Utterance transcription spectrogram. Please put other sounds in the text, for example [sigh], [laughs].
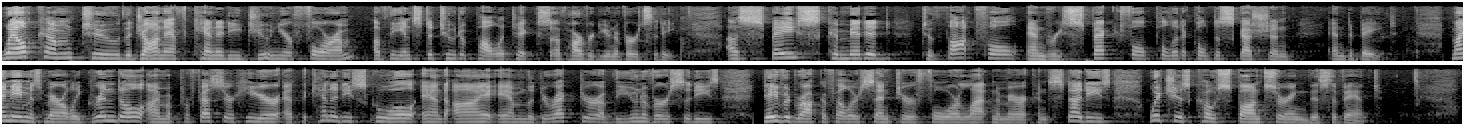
Welcome to the John F. Kennedy Jr. Forum of the Institute of Politics of Harvard University, a space committed to thoughtful and respectful political discussion and debate. My name is Merilee Grindle. I'm a professor here at the Kennedy School, and I am the director of the university's David Rockefeller Center for Latin American Studies, which is co sponsoring this event.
